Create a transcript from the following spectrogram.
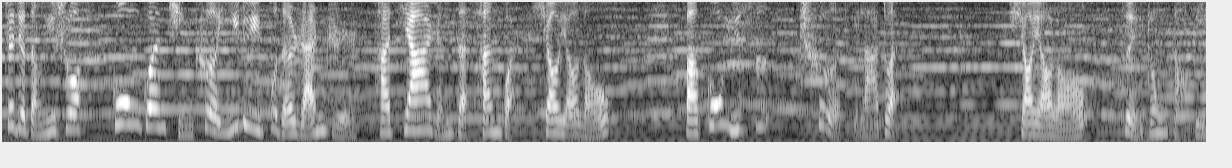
这就等于说，公关请客一律不得染指他家人的餐馆逍遥楼，把公于私彻底拉断。逍遥楼。最终倒闭了。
